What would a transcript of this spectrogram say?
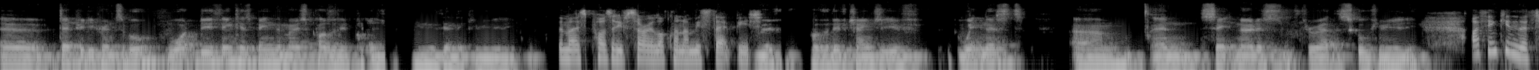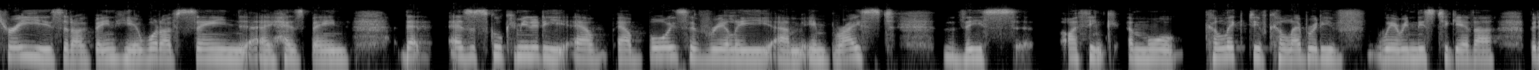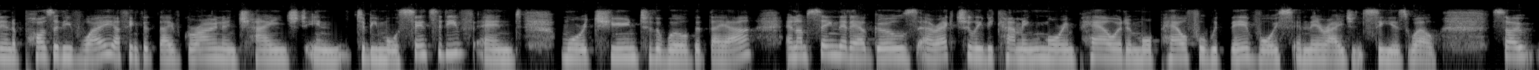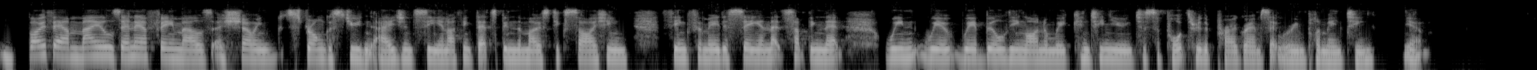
a deputy principal, what do you think has been the most positive change within the community? The most positive. Sorry, Lachlan, I missed that bit. The most positive change that you've witnessed um, and see, notice throughout the school community? I think in the three years that I've been here, what I've seen uh, has been that as a school community, our our boys have really um, embraced this. I think a more collective, collaborative, we're in this together, but in a positive way. I think that they've grown and changed in to be more sensitive and more attuned to the world that they are. And I'm seeing that our girls are actually becoming more empowered and more powerful with their voice and their agency as well. So both our males and our females are showing stronger student agency, and I think that's been the most exciting thing for me to see. And that's something that we, we're, we're building on and we're continuing to support through the programs that we're implementing. Yeah.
